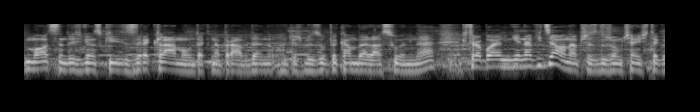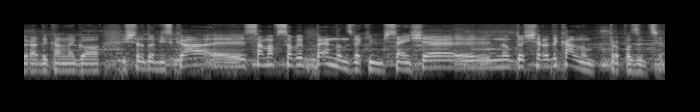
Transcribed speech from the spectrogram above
mocne dość związki z reklamą tak naprawdę, no, chociażby zupy Campbella słynne, która była nienawidzona przez dużą część tego radykalnego środowiska, e, sama w sobie będąc w jakimś sensie e, no, dość radykalną propozycją.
